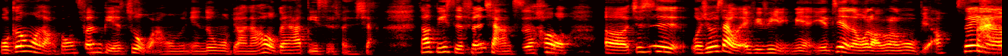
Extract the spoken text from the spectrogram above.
我跟我老公分别做完我们年度目标，然后我跟他彼此分享，然后彼此分享之后，呃，就是我就会在我 A P P 里面也建了我老公的目标，所以呢，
